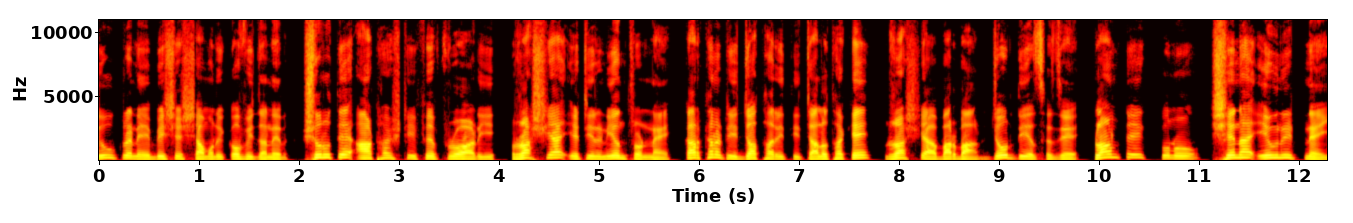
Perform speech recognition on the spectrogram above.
ইউক্রেনে বিশেষ সামরিক অভিযানের শুরুতে আঠাশটি ফেব্রুয়ারি রাশিয়া এটির নিয়ন্ত্রণ নেয়। কারখানাটি যথারীতি চালু থাকে। রাশিয়া বারবার জোর দিয়েছে যে প্লান্টে কোনো সেনা ইউনিট নেই।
